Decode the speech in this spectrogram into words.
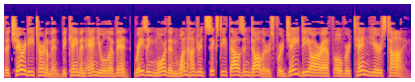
The charity tournament became an annual event, raising more than $160,000 for JDRF over 10 years' time.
